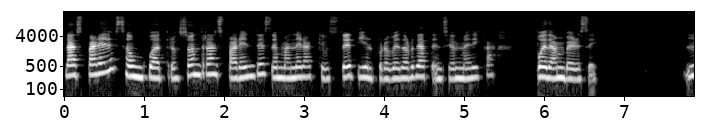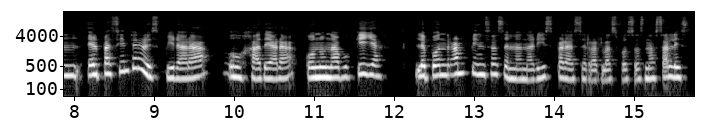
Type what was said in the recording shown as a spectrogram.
Las paredes son cuatro, son transparentes de manera que usted y el proveedor de atención médica puedan verse. El paciente respirará o jadeará con una boquilla. Le pondrán pinzas en la nariz para cerrar las fosas nasales.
